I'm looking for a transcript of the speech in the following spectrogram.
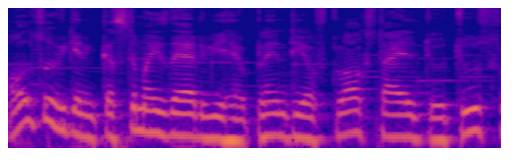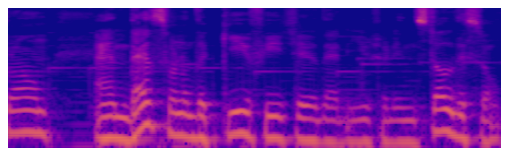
Also we can customize that we have plenty of clock style to choose from and that's one of the key features that you should install this ROM.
